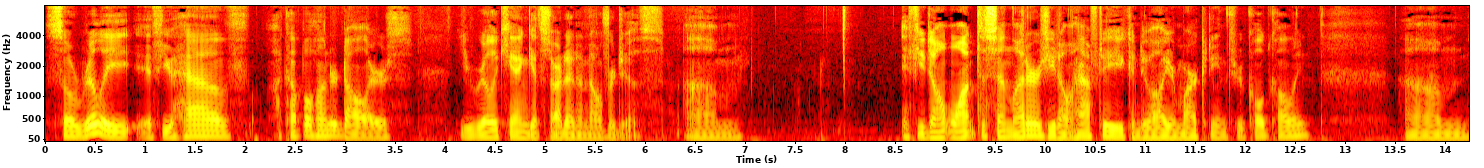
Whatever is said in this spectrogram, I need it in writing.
So, really, if you have a couple hundred dollars, you really can get started in overages. Um, if you don't want to send letters, you don't have to. You can do all your marketing through cold calling. Um,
